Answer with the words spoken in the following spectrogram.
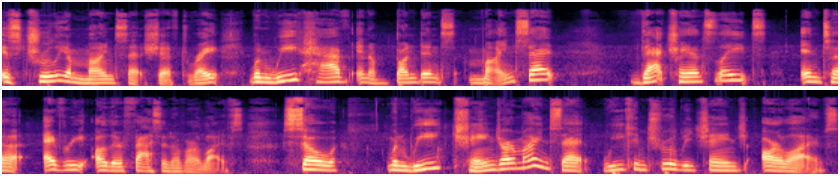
is truly a mindset shift, right? When we have an abundance mindset, that translates into every other facet of our lives. So, when we change our mindset, we can truly change our lives.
